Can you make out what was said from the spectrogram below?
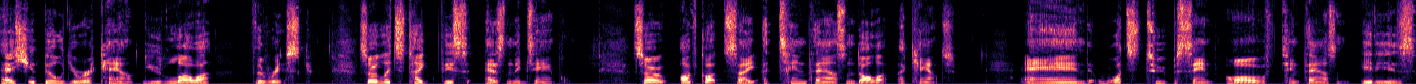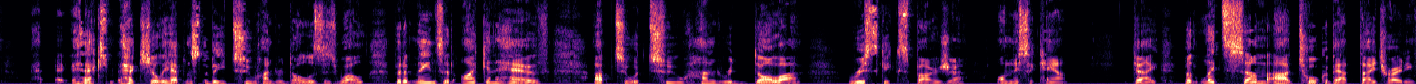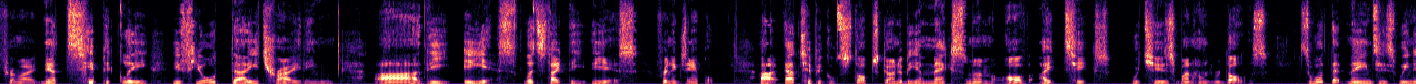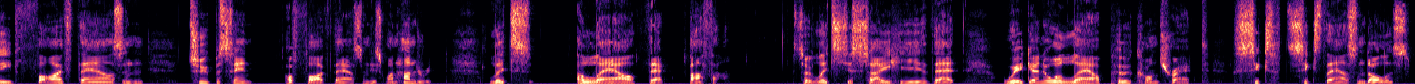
as you build your account you lower the risk. So let's take this as an example. So I've got say a $10,000 account and what's 2% of 10,000 it is it actually happens to be $200 as well but it means that I can have up to a $200 risk exposure on this account okay but let's um, uh, talk about day trading for a moment. Now typically if you're day trading uh, the ES let's take the ES for an example. Uh, our typical stops going to be a maximum of eight ticks which is $100 so what that means is we need 5,000 2% of 5,000 is 100 let's allow that buffer so let's just say here that we're going to allow per contract six six thousand uh, dollars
